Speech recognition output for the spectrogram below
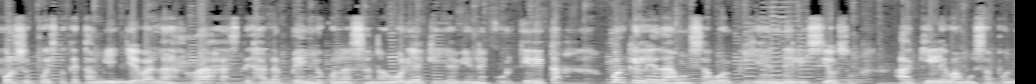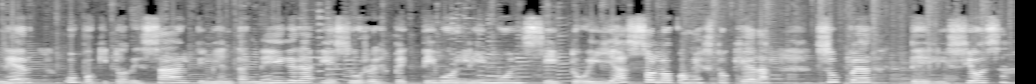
Por supuesto que también lleva las rajas de jalapeño con la zanahoria que ya viene curtidita porque le da un sabor bien delicioso. Aquí le vamos a poner un poquito de sal, pimienta negra y su respectivo limoncito. Y ya solo con esto queda súper deliciosa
